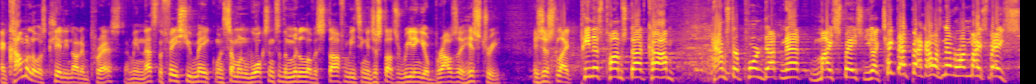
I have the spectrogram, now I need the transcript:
And Kamala was clearly not impressed. I mean, that's the face you make when someone walks into the middle of a staff meeting and just starts reading your browser history. It's just like penispumps.com, hamsterporn.net, MySpace, and you're like, take that back, I was never on MySpace.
